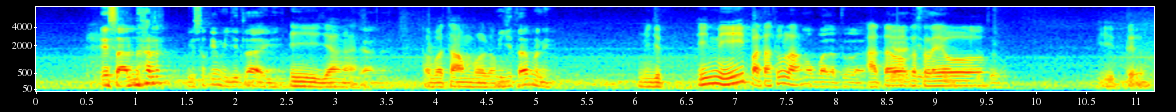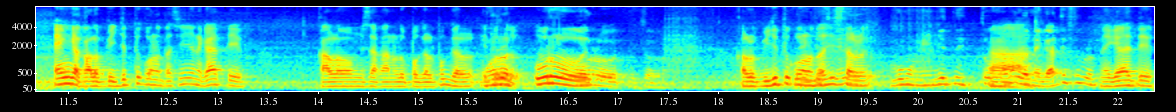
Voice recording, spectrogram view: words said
eh sadar besoknya mijit lagi. Ih jangan. Jangan. Tobat sambal dong. Mijit apa nih? Mijit ini patah tulang. Oh patah tulang. Atau Ya, kesleo. betul. Gitu. Eh enggak kalau pijet tuh konotasinya negatif. Kalau misalkan lu pegal-pegal itu Urut. lu- urut. urut. Betul. Kalau pijet tuh konotasi selalu gue mau mijit nih. Tuh Nah. udah negatif tuh bro. Negatif.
